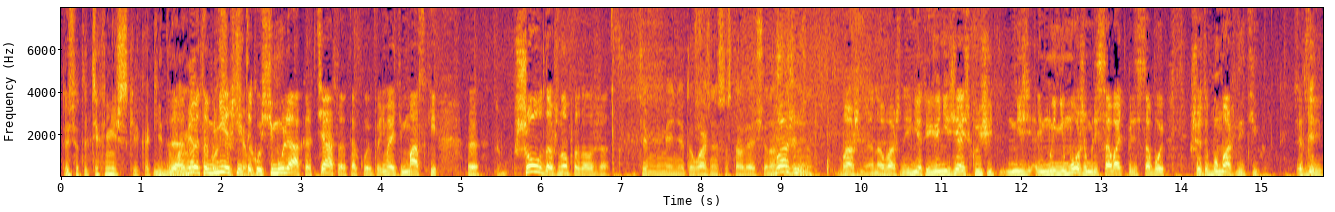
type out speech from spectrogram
То есть это технические какие-то да, моменты? ну, это внешний чем... такой симулятор, театр такой, понимаете, маски. Э, шоу должно продолжаться. Тем не менее, это важная составляющая нашей важная, жизни. Важная, она важная. И нет, ее нельзя исключить. Мы не можем рисовать перед собой, что это бумажный тигр. Если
